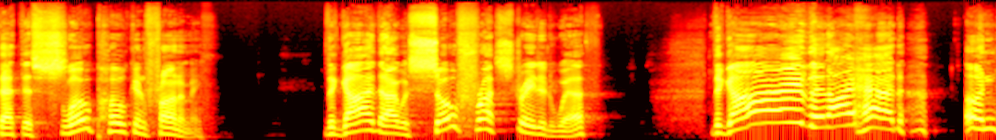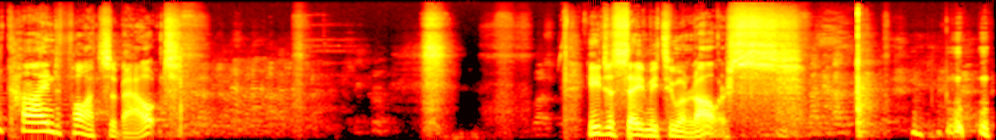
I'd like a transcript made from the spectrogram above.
that this slow poke in front of me, the guy that I was so frustrated with, the guy that I had unkind thoughts about, he just saved me $200.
